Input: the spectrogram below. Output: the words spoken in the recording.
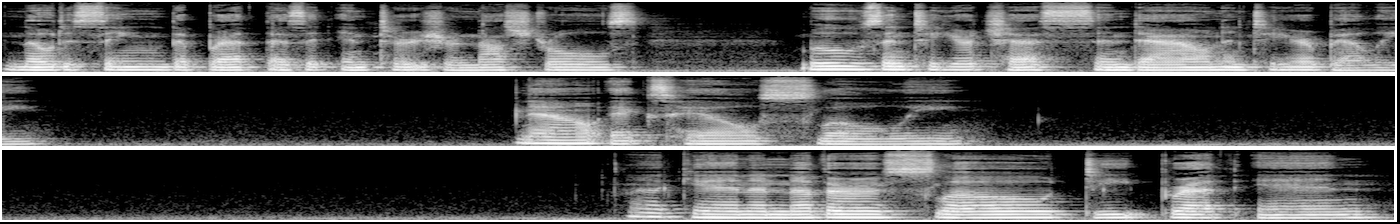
noticing the breath as it enters your nostrils, moves into your chest and down into your belly. Now exhale slowly. Again, another slow, deep breath in.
